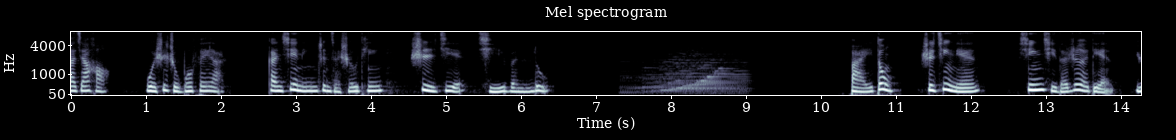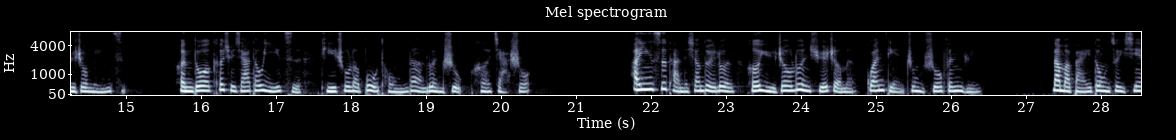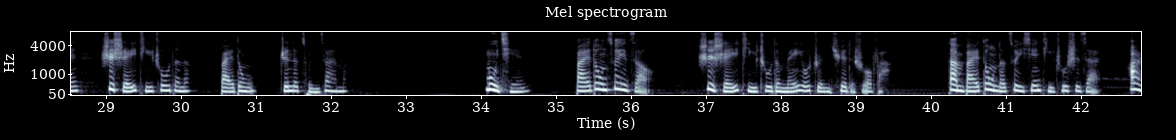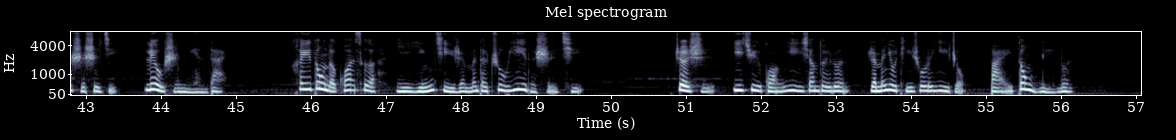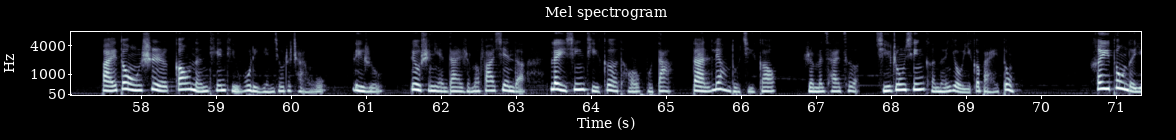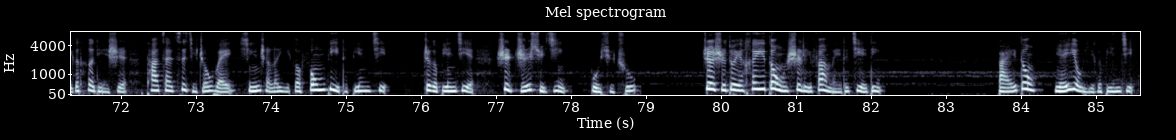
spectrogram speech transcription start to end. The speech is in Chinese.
大家好，我是主播菲尔，感谢您正在收听《世界奇闻录》。白洞是近年兴起的热点宇宙名词，很多科学家都以此提出了不同的论述和假说。爱因斯坦的相对论和宇宙论学者们观点众说纷纭。那么，白洞最先是谁提出的呢？白洞真的存在吗？目前，白洞最早是谁提出的没有准确的说法，但白洞的最先提出是在二十世纪六十年代，黑洞的观测已引起人们的注意的时期。这时，依据广义相对论，人们又提出了一种白洞理论。白洞是高能天体物理研究的产物。例如，六十年代人们发现的类星体个头不大，但亮度极高，人们猜测其中心可能有一个白洞。黑洞的一个特点是，它在自己周围形成了一个封闭的边界，这个边界是只许进不许出，这是对黑洞势力范围的界定。白洞也有一个边界。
